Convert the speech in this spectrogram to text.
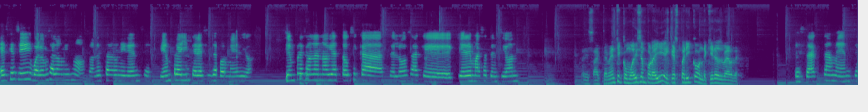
Es que sí, volvemos a lo mismo. Son estadounidenses. Siempre hay intereses de por medio. Siempre son la novia tóxica, celosa, que quiere más atención. Exactamente, y como dicen por ahí, el que es perico donde quieres verde. Exactamente.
